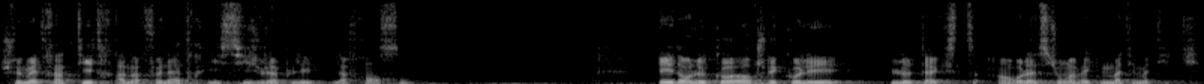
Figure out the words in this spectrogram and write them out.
Je vais mettre un titre à ma fenêtre. Ici, je vais l'appeler La France. Et dans le corps, je vais coller le texte en relation avec mathématiques.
